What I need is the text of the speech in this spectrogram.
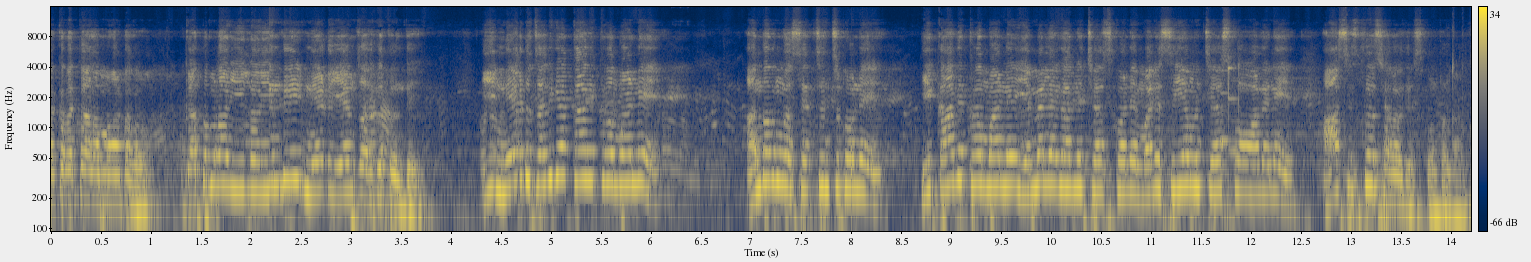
రకరకాల మాటలు. గతంలో వీళ్ళు ఏంది? నేడు ఏం జరుగుతుంది? ఈ నేడు జరిగే కార్యక్రమాన్ని అందరం చర్చించుకొని ఈ కార్యక్రమాన్ని ఎమ్మెల్యే గారిని చేసుకొని మళ్ళీ సీఎం చేసుకోవాలని ఆశిస్తూ సెలవు తీసుకుంటున్నాను.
